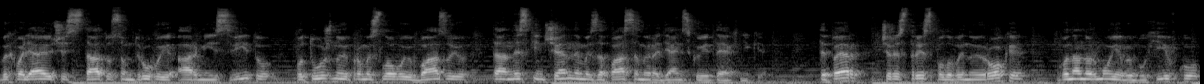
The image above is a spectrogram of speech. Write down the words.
вихваляючись статусом другої армії світу, потужною промисловою базою та нескінченними запасами радянської техніки. Тепер, через три з половиною роки, вона нормує вибухівку,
